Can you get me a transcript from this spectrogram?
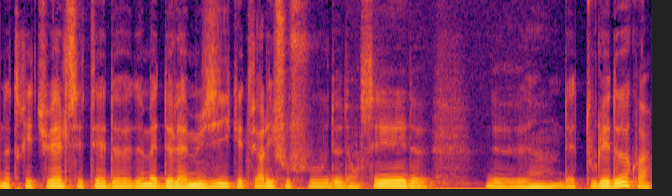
notre rituel, c'était de, mettre de la musique et de faire les foufous, de danser, de, d'être tous les deux, quoi.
